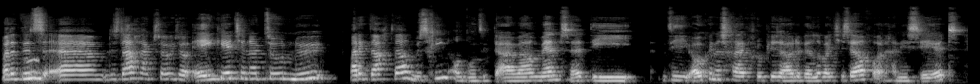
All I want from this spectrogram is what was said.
Maar dat is, um, dus daar ga ik sowieso één keertje naartoe nu. Maar ik dacht wel, misschien ontmoet ik daar wel mensen die, die ook in een schrijfgroepje zouden willen, wat je zelf organiseert.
